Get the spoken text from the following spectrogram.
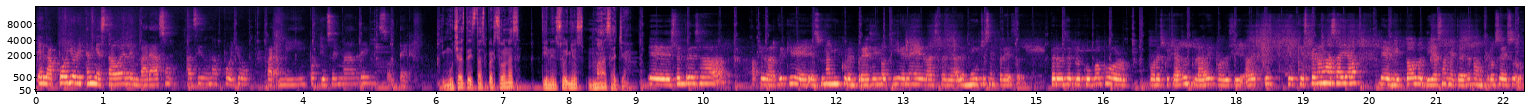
El apoyo ahorita en mi estado del embarazo ha sido un apoyo para mí porque yo soy madre soltera. Y muchas de estas personas tienen sueños más allá. Eh, esta empresa, a pesar de que es una microempresa y no tiene la estabilidad de muchas empresas, pero se preocupa por, por escuchar sus empleados y por decir, a ver, ¿qué, qué, esperan más allá de venir todos los días a meterse a un proceso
